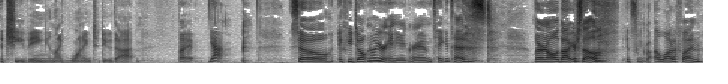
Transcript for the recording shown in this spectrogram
achieving and like wanting to do that. But yeah. So if you don't know your Enneagram, take a test, learn all about yourself. It's a lot of fun.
